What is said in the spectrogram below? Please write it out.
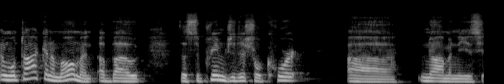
and we'll talk in a moment about the Supreme Judicial Court uh, nominees.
